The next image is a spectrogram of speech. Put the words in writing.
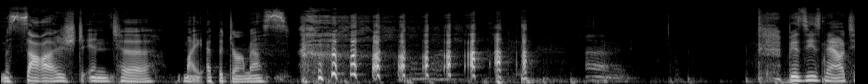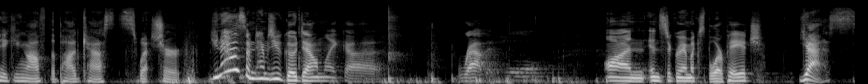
massaged into my epidermis. Um, busy's now taking off the podcast sweatshirt You know how sometimes you go down like a rabbit hole on Instagram Explore page? yes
